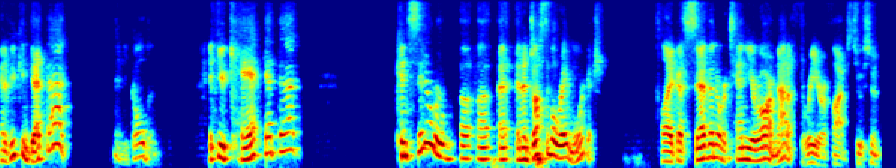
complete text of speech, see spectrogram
And if you can get that, you're golden. If you can't get that, consider a, a, an adjustable rate mortgage, like a seven or 10 year arm, not a three or a five, it's too soon.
